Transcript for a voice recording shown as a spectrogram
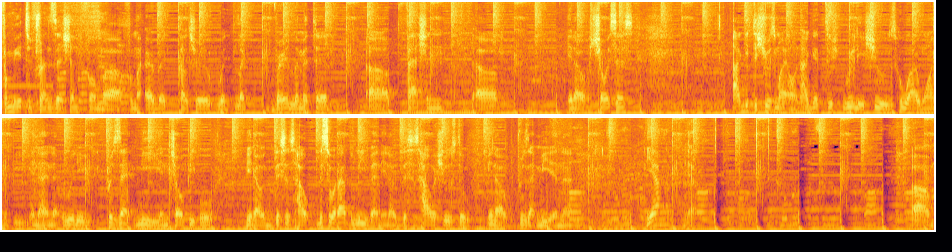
for me to transition from uh, from an Arabic culture with like very limited uh, fashion, uh, you know, choices. I get to choose my own. I get to really choose who I want to be, and then really present me and show people, you know, this is how, this is what I believe in. You know, this is how I choose to, you know, present me, and uh, yeah, yeah. Um,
